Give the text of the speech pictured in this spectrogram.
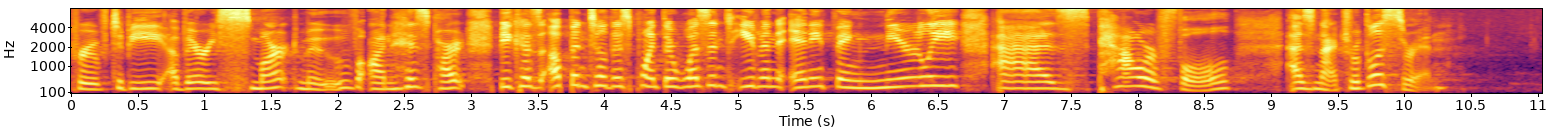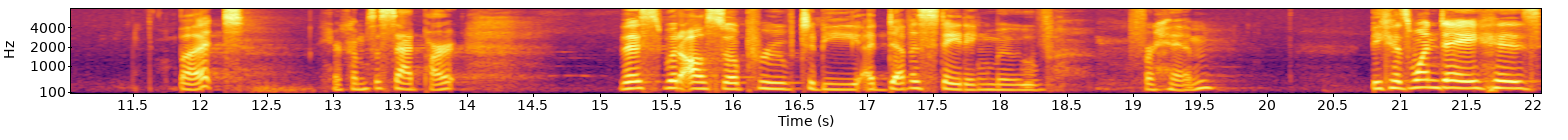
proved to be a very smart move on his part because up until this point, there wasn't even anything nearly as powerful as nitroglycerin. But here comes the sad part this would also prove to be a devastating move for him because one day his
